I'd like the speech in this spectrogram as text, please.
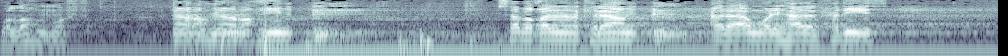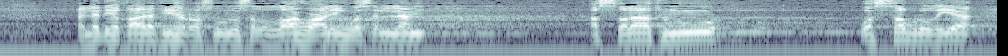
والله الموفق بسم الله الرحمن الرحيم. سبق لنا الكلام على أول هذا الحديث الذي قال فيه الرسول صلى الله عليه وسلم الصلاة نور والصبر ضياء.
